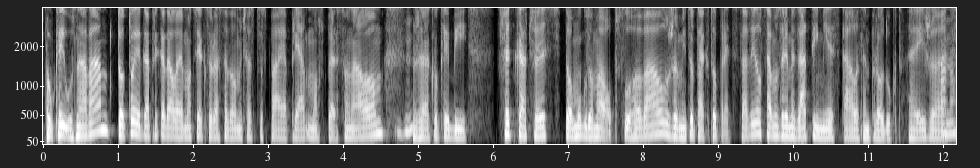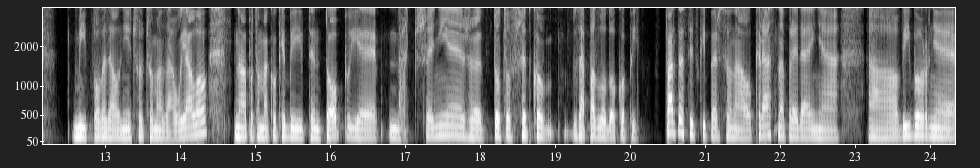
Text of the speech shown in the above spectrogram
OK, uznávam. Toto je napríklad ale emocia, ktorá sa veľmi často spája priamo s personálom, mm-hmm. že ako keby všetká česť tomu, kto ma obsluhoval, že mi to takto predstavil. Samozrejme za tým je stále ten produkt, hej, že Áno. Mi povedal niečo, čo ma zaujalo. No a potom ako keby ten top je nadšenie, že toto všetko zapadlo dokopy fantastický personál, krásna predajňa, výborne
